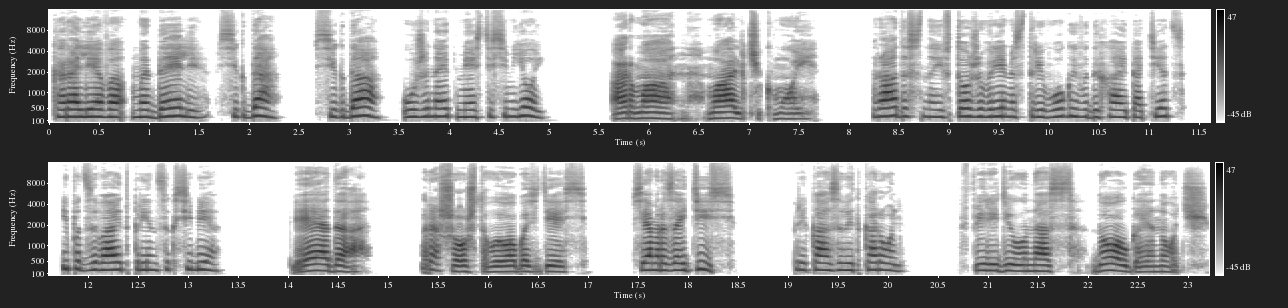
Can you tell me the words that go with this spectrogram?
Королева Медели всегда, всегда ужинает вместе с семьей. «Арман, мальчик мой!» Радостно и в то же время с тревогой выдыхает отец и подзывает принца к себе. «Леда, хорошо, что вы оба здесь. Всем разойтись!» — приказывает король. «Впереди у нас долгая ночь».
